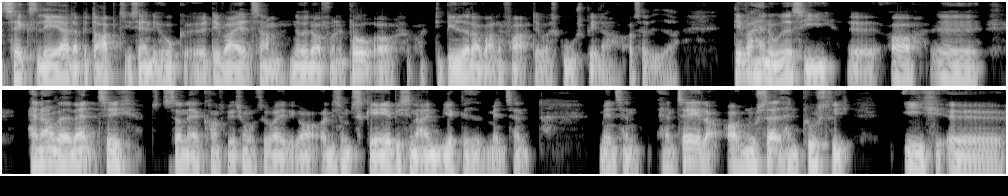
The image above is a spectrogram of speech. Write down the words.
seks læger, der blev dræbt i Sandy Hook, øh, det var alt sammen noget, der var fundet på, og, og de billeder, der var derfra, det var skuespillere osv. Det var han ude at sige, øh, og øh, han har været vant til, sådan er konspirationsteoretikere, og ligesom skabe sin egen virkelighed, mens han, mens han, han taler, og nu sad han pludselig i, øh,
